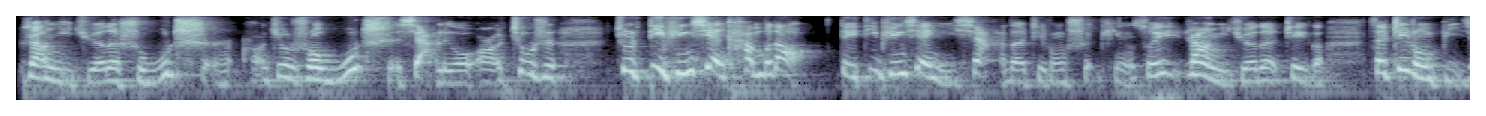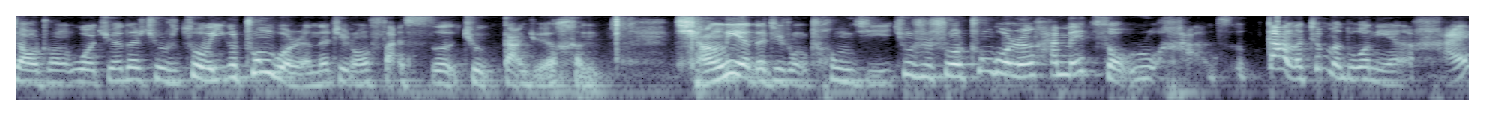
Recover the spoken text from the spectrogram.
让你觉得是无耻啊，就是说无耻下流啊，就是就是地平线看不到。得地平线以下的这种水平，所以让你觉得这个在这种比较中，我觉得就是作为一个中国人的这种反思，就感觉很强烈的这种冲击。就是说，中国人还没走入，还干了这么多年，还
